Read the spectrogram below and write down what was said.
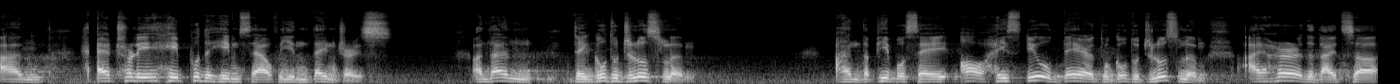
and actually he put himself in dangers. And then they go to Jerusalem. And the people say, Oh, he's still there to go to Jerusalem. I heard that uh,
